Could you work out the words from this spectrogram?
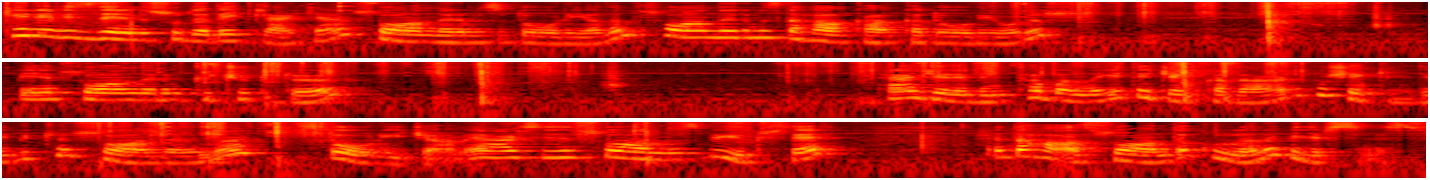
Kerevizlerimi suda beklerken soğanlarımızı doğrayalım. Soğanlarımızı da halka halka doğruyoruz. Benim soğanlarım küçüktü. Tenceremin tabanına yetecek kadar bu şekilde bütün soğanlarımı doğrayacağım. Eğer sizin soğanınız büyükse daha az soğan da kullanabilirsiniz.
